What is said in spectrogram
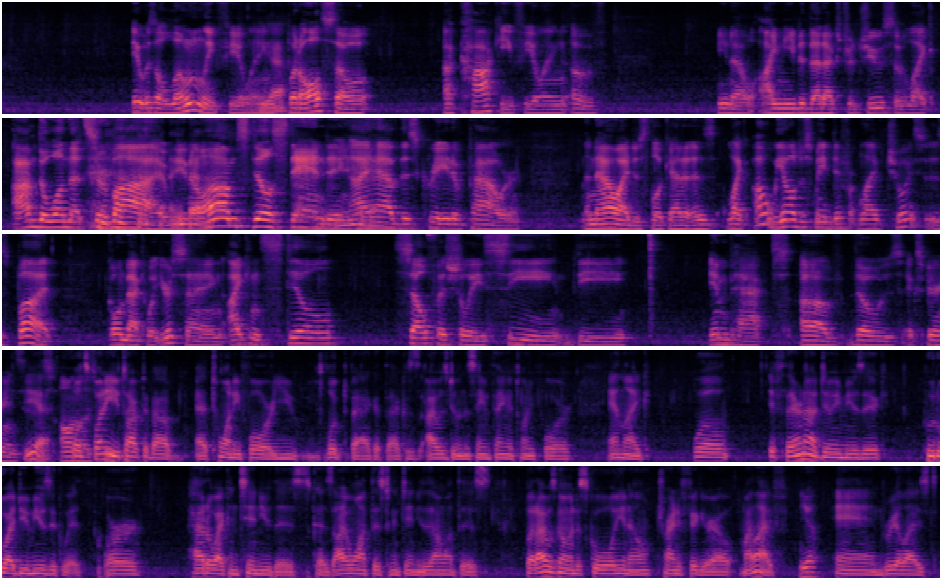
it was a lonely feeling, Yeah. but also a cocky feeling of you know, I needed that extra juice of like, I'm the one that survived, you know, I'm still standing. I have this creative power. And now I just look at it as like, oh, we all just made different life choices. But going back to what you're saying, I can still selfishly see the impact of those experiences Yeah. well, it's funny you talked about at 24, you looked back at that because I was doing the same thing at 24. And like, well, if they're not doing music, who do I do music with? Or how do I continue this? Because I want this to continue. I want this. But I was going to school, you know, trying to figure out my life Yeah. and realized,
